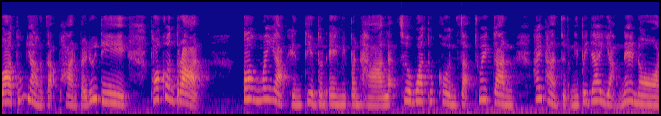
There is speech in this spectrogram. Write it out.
ว่าทุกอย่างจะผ่านไปด้วยดี เพราะคนตราดต้องไม่อยากเห็นทีมตนเองมีปัญหา และเชื่อว่าทุกคนจะช่วยกัน ให้ผ่านจุดนี้ไปได้อย่างแน่นอน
